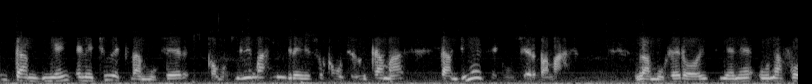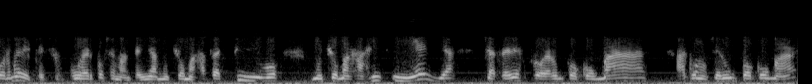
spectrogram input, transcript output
Y también el hecho de que la mujer, como tiene más ingresos, como se educa más, también se conserva más. La mujer hoy tiene una forma de que su cuerpo se mantenga mucho más atractivo, mucho más ágil, y ella se atreve a explorar un poco más, a conocer un poco más,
